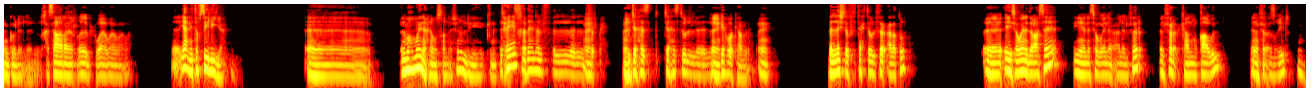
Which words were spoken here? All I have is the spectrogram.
نقول ال- الخسارة الربح و و و. يعني تفصيلية. آه، المهم وين إحنا وصلنا؟ شنو اللي كنت الحين خذينا الف... ال- إيه. وجهزت جهزتوا إيه. القهوة كاملة. إيه. بلشتوا فتحتوا الفرع على طول؟ آه، اي سوينا دراسة يعني سوينا على الفرع. الفرع كان مقاول لأن الفرع صغير. مم.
